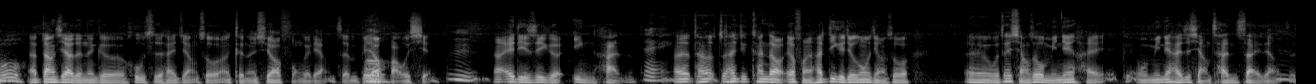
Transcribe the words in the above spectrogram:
哦，那当下的那个护士还讲说，可能需要缝个两针比较保险。嗯，那 Eddie 是一个硬汉，对，他他他就看到要缝，他第一个就跟我讲说，呃，我在想说，我明天还我明天还是想参赛这样子。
